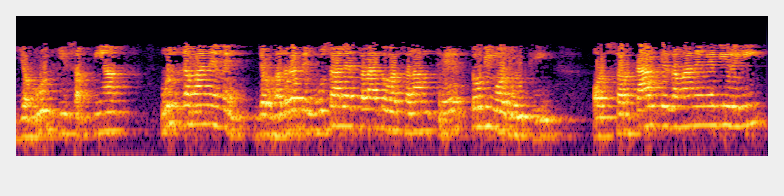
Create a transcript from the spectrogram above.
یہود کی سختیاں اس زمانے میں جب حضرت موسا علیہ السلاط وسلام تھے تو بھی موجود تھی اور سرکار کے زمانے میں بھی رہی۔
